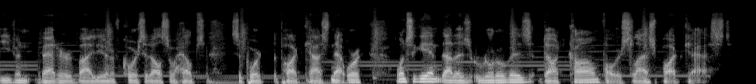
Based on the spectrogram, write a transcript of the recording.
even better value. And of course, it also helps support the podcast network. Once again, that is rotoviz.com forward slash podcast.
